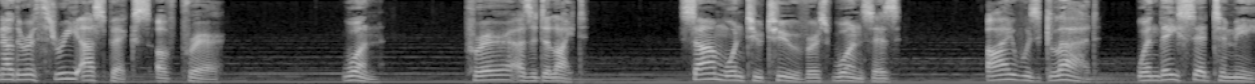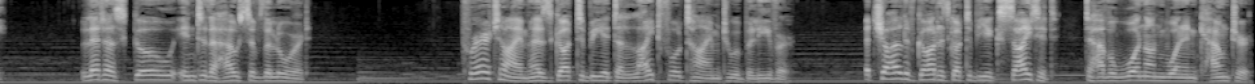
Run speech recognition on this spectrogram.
Now, there are three aspects of prayer. 1. Prayer as a delight. Psalm 122, verse 1 says, I was glad when they said to me, Let us go into the house of the Lord. Prayer time has got to be a delightful time to a believer. A child of God has got to be excited to have a one on one encounter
